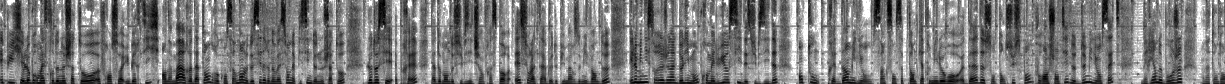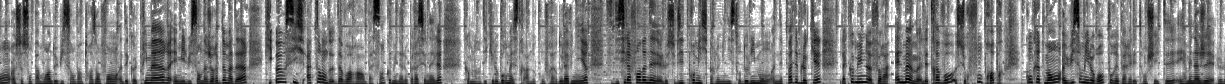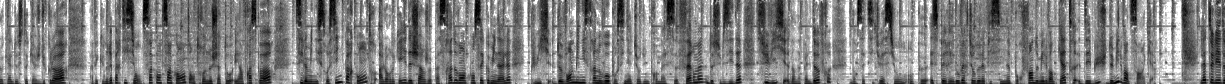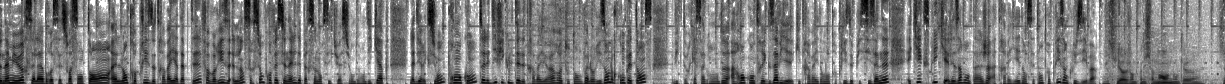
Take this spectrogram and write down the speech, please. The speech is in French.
Et puis, le bourgmestre de Neuchâteau, François Huberti, en a marre d'attendre concernant le dossier de rénovation de la piscine de Neuchâteau. Le dossier est prêt, la demande de subside chez Infrasport est sur la table depuis mars 2022 et le ministre régional de Limon promet lui aussi des subsides. En tout, près d'un million 574 000 euros d'aide sont en suspens pour un chantier de 2,7 millions mais rien ne bouge. En attendant, ce sont pas moins de 823 enfants d'école primaire et 1800 nageurs hebdomadaires qui eux aussi attendent d'avoir un bassin communal opérationnel, comme l'a indiqué le bourgmestre à nos confrères de l'avenir. Si d'ici la fin d'année, le subside promis par le ministre de Limon n'est pas débloqué, la commune fera elle-même les travaux sur fonds propres. Concrètement, 800 000 euros pour réparer l'étanchéité et aménager le local de stockage du chlore, avec une répartition 50-50 entre Neuchâteau et Infrasport. Si le ministre signe par contre, alors le cahier des charges passera devant le conseil communal, puis devant le ministre à nouveau pour signature d'une promesse ferme de subside, suivie d'un appel d'offres. Dans cette situation, on peut espérer l'ouverture de la piscine pour fin 2024, début 2025. L'atelier de Namur célèbre ses 60 ans. L'entreprise de travail adapté favorise l'insertion professionnelle des personnes en situation de handicap. La direction prend en compte les difficultés des travailleurs tout en valorisant leurs compétences. Victor Cassagrande a rencontré Xavier qui travaille dans l'entreprise depuis 6 années et qui explique les avantages à travailler dans cette entreprise inclusive. Je suis agent de conditionnement, donc euh,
